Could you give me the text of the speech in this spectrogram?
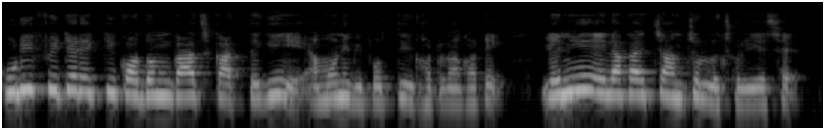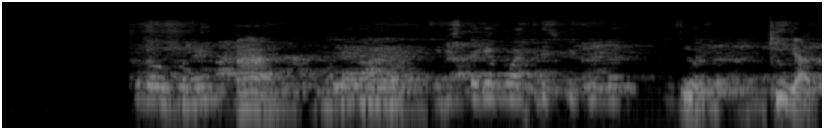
কুড়ি ফিটের একটি কদম গাছ কাটতে গিয়ে এমনই বিপত্তির ঘটনা ঘটে। এ নিয়ে এলাকায় চাঞ্চল্য ছড়িয়েছে। ছিল উপরে হ্যাঁ। তিরিশ থেকে পঁয়ত্রিশ ফিট কি গাছ?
